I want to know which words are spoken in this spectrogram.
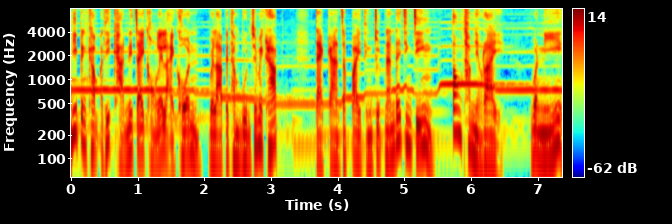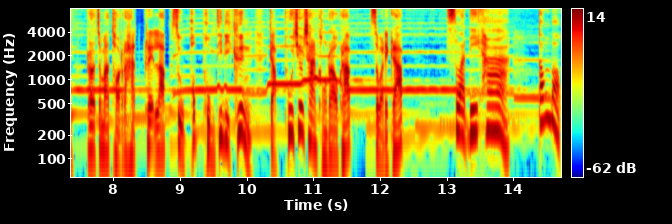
นี่เป็นคำอธิษฐานในใจของหลาย ๆ คน เวลาไปทำบุญใช่ไหมครับ แต่การจะไปถึงจุดนั้นได้จริง ๆ ต้องทำอย่างไร วันนี้เราจะมาถอดรหัสเคล็ดลับสู่ภพภูมิที่ดีขึ้น กับผู้เชี่ยวชาญของเราครับ สวัสดีครับ สวัสดีค่ะ ต้องบอก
